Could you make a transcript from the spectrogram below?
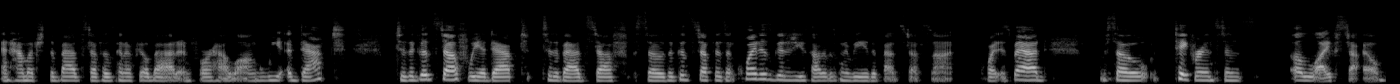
and how much the bad stuff is going to feel bad and for how long we adapt to the good stuff we adapt to the bad stuff so the good stuff isn't quite as good as you thought it was going to be the bad stuff's not quite as bad so take for instance a lifestyle.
